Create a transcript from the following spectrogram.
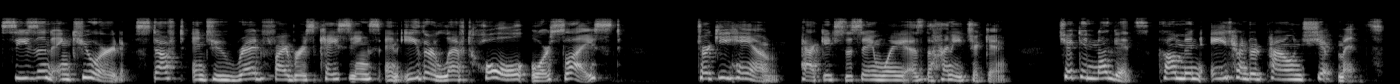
seasoned and cured, stuffed into red fibrous casings and either left whole or sliced. Turkey ham, packaged the same way as the honey chicken. Chicken nuggets come in 800 pound shipments.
